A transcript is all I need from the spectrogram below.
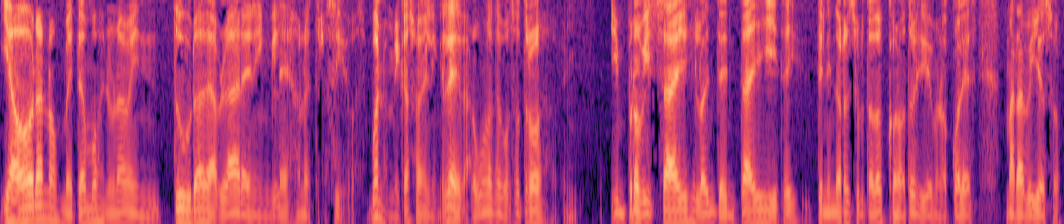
y ahora nos metemos en una aventura de hablar en inglés a nuestros hijos. Bueno, en mi caso es el inglés, algunos de vosotros improvisáis, lo intentáis y estáis teniendo resultados con otros idiomas, lo cual es maravilloso.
